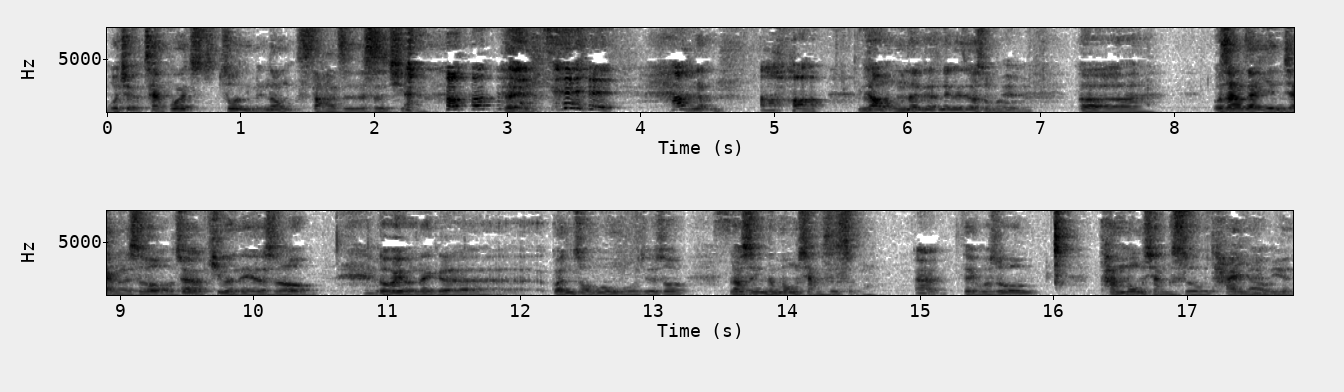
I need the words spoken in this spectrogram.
我觉得才不会做你们那种傻子的事情。对。是。好。哦。你知道我们那个那个叫什么？呃，我常常在演讲的时候，最后 Q&A 的时候，都会有那个观众问我，就是说，老师你的梦想是什么？嗯，对我说，谈梦想似乎太遥远。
